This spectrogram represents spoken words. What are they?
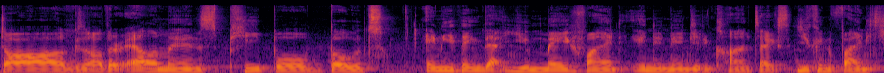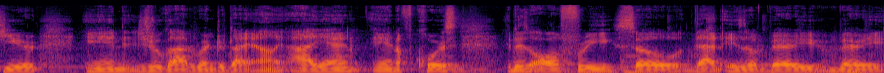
dogs, other elements, people, boats, anything that you may find in an Indian context, you can find here in jugadrender.in. And of course, it is all free. So that is a very, very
